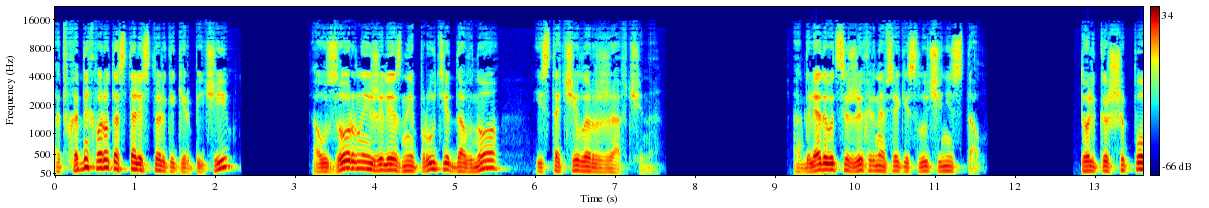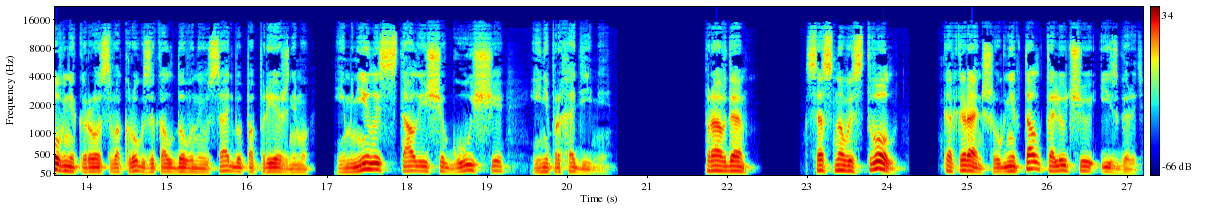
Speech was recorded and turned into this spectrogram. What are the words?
От входных ворот остались только кирпичи, а узорные железные прутья давно источила ржавчина. Оглядываться Жихарь на всякий случай не стал. Только шиповник рос вокруг заколдованной усадьбы по-прежнему, и мнилость стал еще гуще и непроходимее. Правда, сосновый ствол, как и раньше, угнетал колючую изгородь,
